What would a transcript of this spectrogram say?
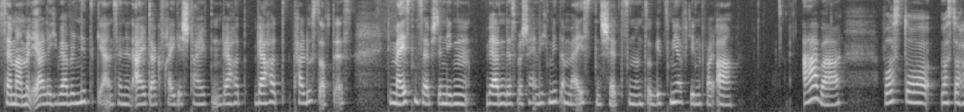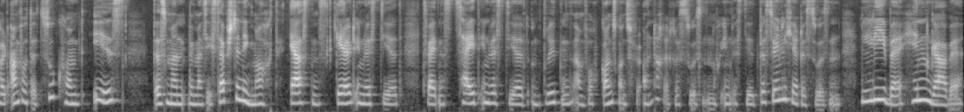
seien wir mal ehrlich, wer will nicht gern seinen Alltag frei gestalten? Wer hat, wer hat keine Lust auf das? Die meisten Selbstständigen werden das wahrscheinlich mit am meisten schätzen und so geht es mir auf jeden Fall auch. Aber was da, was da halt einfach dazu kommt, ist, dass man, wenn man sich selbstständig macht, erstens Geld investiert, zweitens Zeit investiert und drittens einfach ganz, ganz viele andere Ressourcen noch investiert. Persönliche Ressourcen, Liebe, Hingabe,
